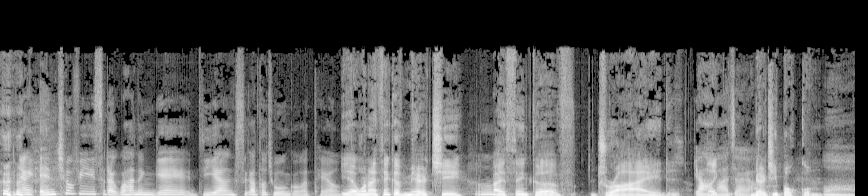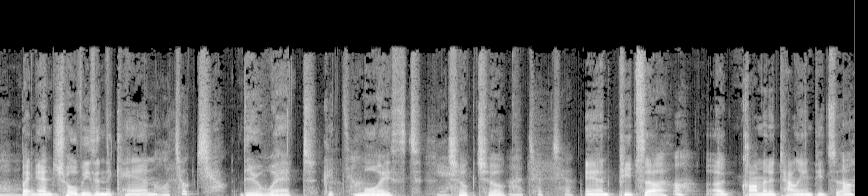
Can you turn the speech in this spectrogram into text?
그냥 anchovies라고 하는 게 뉘앙스가 더 좋은 것 같아요. Yeah, when I think of 멸치, I think of dried, 야, like 맞아요. 멸치 볶음. But anchovies in the can, 어, 촉촉. they're wet, 그쵸. moist, Yeah. choke choke. 아, 촉촉. And pizza, a common Italian pizza,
